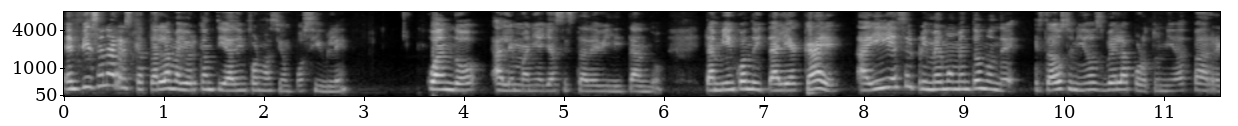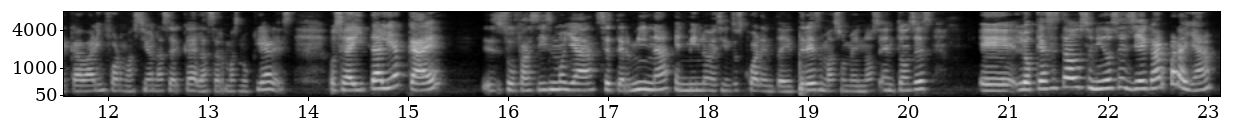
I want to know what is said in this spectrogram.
Empiezan a rescatar la mayor cantidad de información posible cuando Alemania ya se está debilitando. También cuando Italia cae. Ahí es el primer momento en donde Estados Unidos ve la oportunidad para recabar información acerca de las armas nucleares. O sea, Italia cae su fascismo ya se termina en 1943 más o menos. Entonces, eh, lo que hace Estados Unidos es llegar para allá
